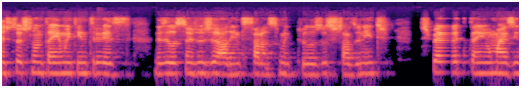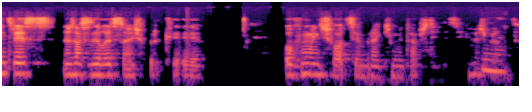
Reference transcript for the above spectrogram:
as pessoas que não têm muito interesse nas eleições no geral e interessaram-se muito pelas dos Estados Unidos, espero que tenham mais interesse nas nossas eleições, porque houve muitos votos em branco e muita abstinência. Mas pronto.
